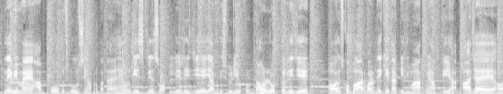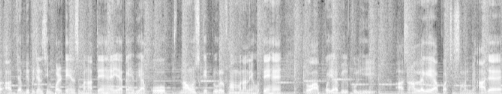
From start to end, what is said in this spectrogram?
जितने भी मैं आपको कुछ रूल्स यहाँ पर बताए हैं। उनके स्क्रीनशॉट ले लीजिए या फिर इस वीडियो को डाउनलोड कर लीजिए और इसको बार बार देखिए ताकि दिमाग में आपके यह आ जाए और आप जब भी प्रेजेंट सिंपल टेंस बनाते हैं या कहीं भी आपको नाउंस के प्लूरल फॉर्म बनाने होते हैं तो आपको यह बिल्कुल ही आसान लगे, आपको अच्छे समझ में आ जाए।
